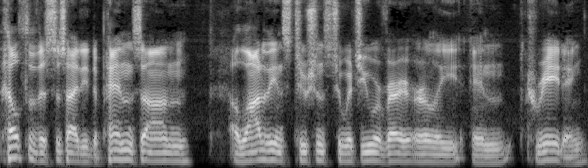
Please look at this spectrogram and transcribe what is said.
health of the society depends on a lot of the institutions to which you were very early in creating,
